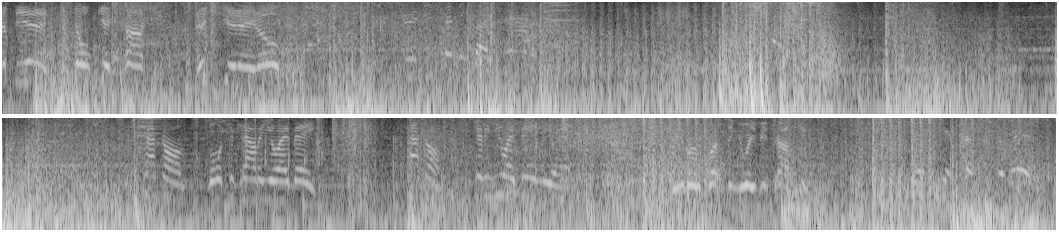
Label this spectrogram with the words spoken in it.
Have the edge. Don't get cocky. This shit ain't over. Standing by. Launch a counter UAV. TACOM. Get a UAV in the air. Weaver requesting UAV tasking. UAV attached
